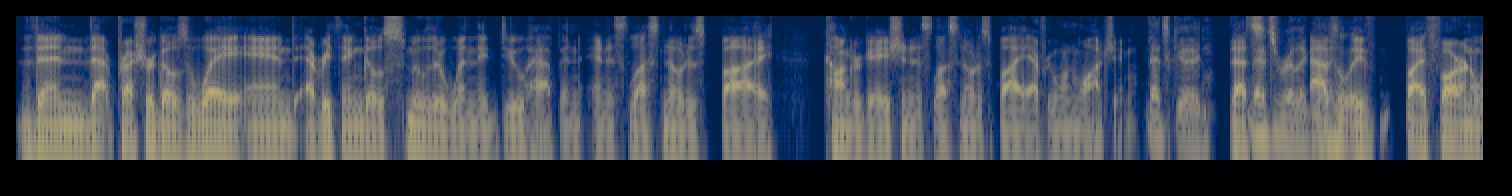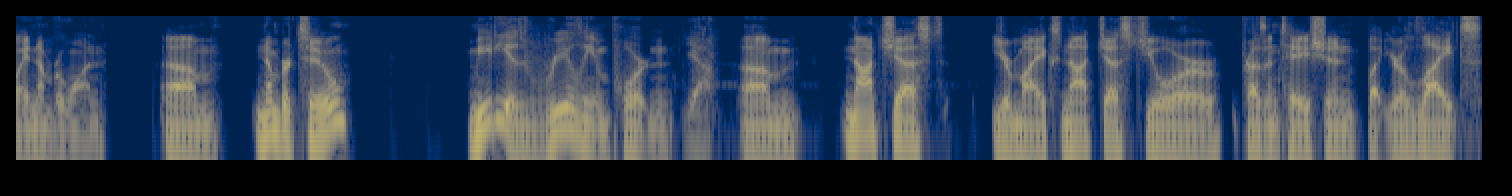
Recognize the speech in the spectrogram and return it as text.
then that pressure goes away and everything goes smoother when they do happen and it's less noticed by congregation it's less noticed by everyone watching. That's good. That's, that's really good. absolutely by far and away number one. Um, number two media is really important. Yeah. Um, not just your mics not just your presentation but your lights.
